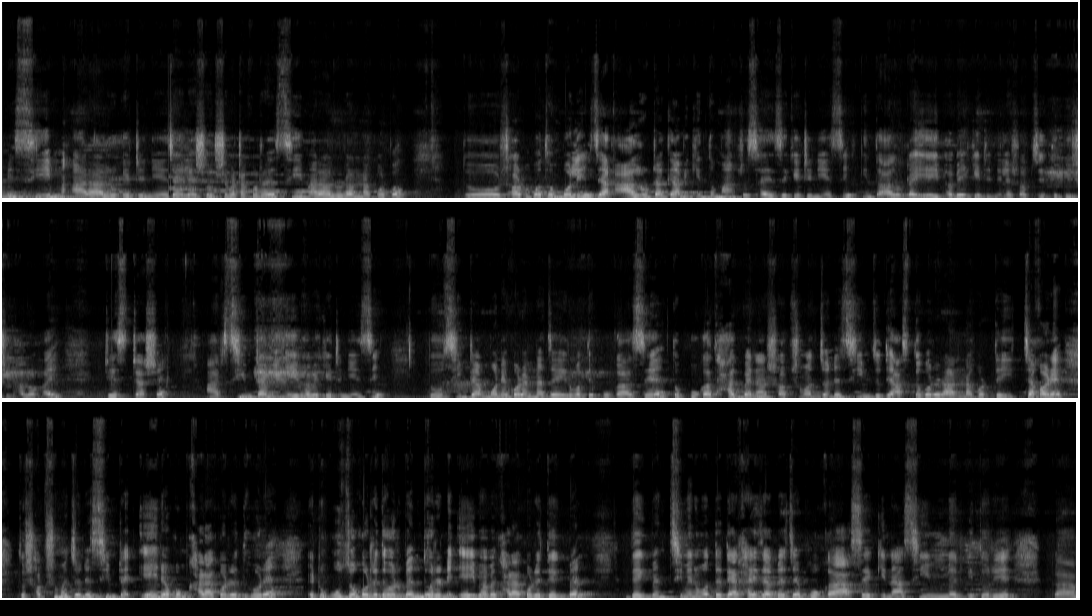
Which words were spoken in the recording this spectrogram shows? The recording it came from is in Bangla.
আমি সিম আর আলু কেটে নিয়ে চাইলে সর্ষে বাটা করে সিম আর আলু রান্না করব। তো সর্বপ্রথম বলি যে আলুটাকে আমি কিন্তু মাংস সাইজে কেটে নিয়েছি, কিন্তু আলুটা এইভাবেই কেটে নিলে সবচেয়ে বেশি ভালো হয়। টেস্ট আসে। আর সিমটা আমি এইভাবে কেটে নিয়েছি। তো সিমটা মনে করেন না যে এর মধ্যে পোকা আছে, তো পোকা থাকবে না। সব সময়ের জন্য সিম যদি আস্ত করে রান্না করতে ইচ্ছা করে, তো সব সময়ের জন্য সিমটা এই রকম খাড়া করে ধরে, একটু উঁচু করে ধরবেন। ধরে এইভাবে খাড়া করে দেখবেন। দেখবেন সিমের মধ্যে দেখাই যাবে যে পোকা আছে কিনা, সিমের ভিতরে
